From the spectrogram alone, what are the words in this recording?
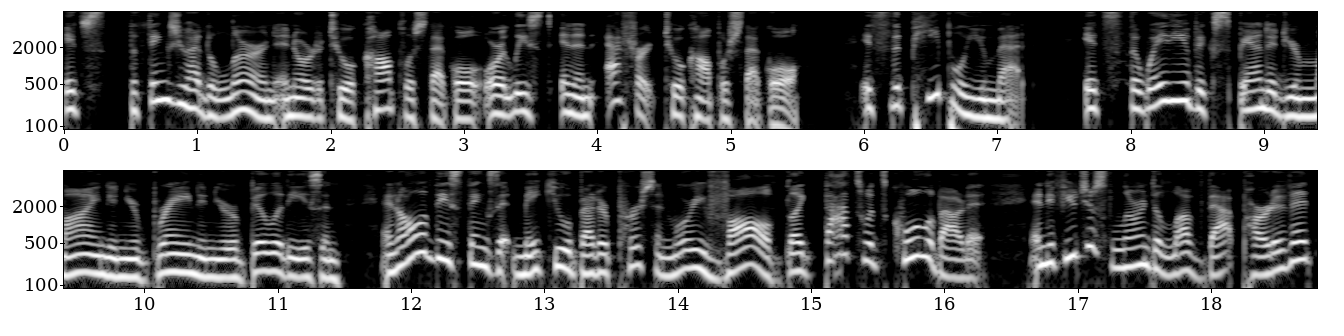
It's the things you had to learn in order to accomplish that goal, or at least in an effort to accomplish that goal. It's the people you met. It's the way that you've expanded your mind and your brain and your abilities and, and all of these things that make you a better person, more evolved. Like that's what's cool about it. And if you just learn to love that part of it,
